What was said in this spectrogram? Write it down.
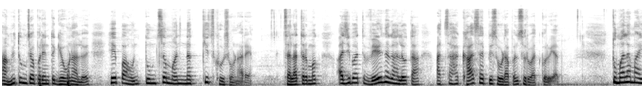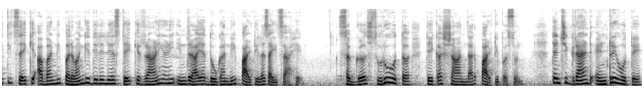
आम्ही तुमच्यापर्यंत घेऊन आलो आहे हे पाहून तुमचं मन नक्कीच खुश होणार आहे. चला तर मग अजिबात वेळ न घालवता आजचा हा खास एपिसोड आपण सुरुवात करूयात. तुम्हाला माहितीच आहे की आबांनी परवानगी दिलेली असते की राणी आणि इंद्रा या दोघांनी पार्टीला जायचं आहे. सगळं सुरू होतं ते एका शानदार पार्टीपासून. त्यांची ग्रँड एंट्री होते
